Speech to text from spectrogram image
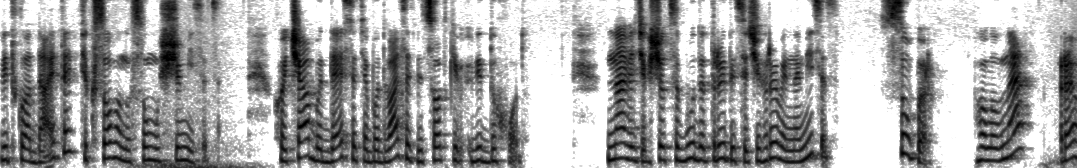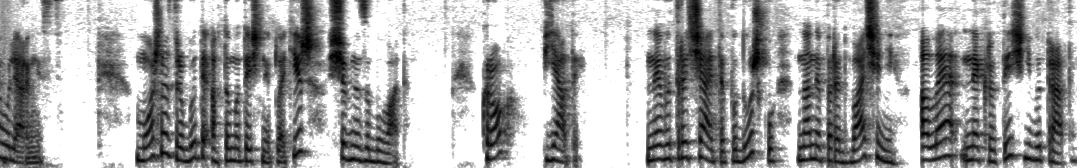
Відкладайте фіксовану суму щомісяця, хоча б 10 або 20% від доходу. Навіть якщо це буде 3 тисячі гривень на місяць, супер! Головне регулярність. Можна зробити автоматичний платіж, щоб не забувати. Крок п'ятий. Не витрачайте подушку на непередбачені, але не критичні витрати.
